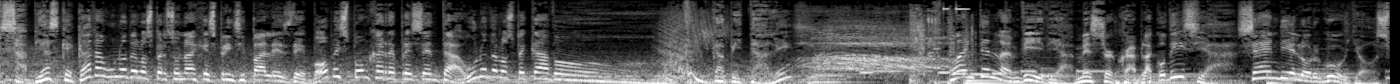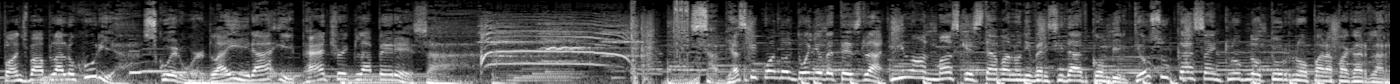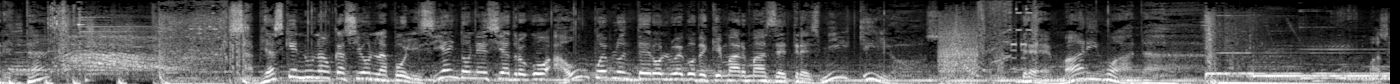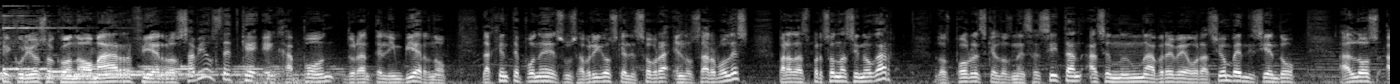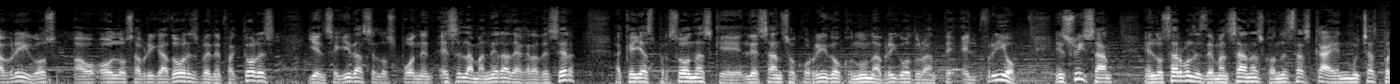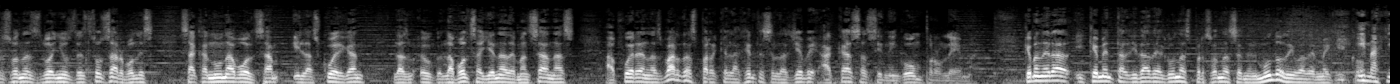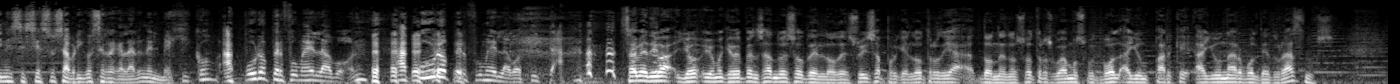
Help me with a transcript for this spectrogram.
¿Sabías que cada uno de los personajes principales de Bob Esponja representa uno de los pecados capitales? Plankton la envidia, Mr. Crab la codicia, Sandy el orgullo, SpongeBob la lujuria, Squidward la ira y Patrick la pereza. ¿Sabías que cuando el dueño de Tesla, Elon Musk, estaba en la universidad, convirtió su casa en club nocturno para pagar la renta? ¿Sabías que en una ocasión la policía indonesia drogó a un pueblo entero luego de quemar más de 3.000 kilos de marihuana? Más que curioso con Omar Fierro. ¿Sabía usted que en Japón, durante el invierno, la gente pone sus abrigos que les sobra en los árboles para las personas sin hogar? Los pobres que los necesitan hacen una breve oración bendiciendo a los abrigos o, o los abrigadores benefactores y enseguida se los ponen. Esa es la manera de agradecer a aquellas personas que les han socorrido con un abrigo durante el frío. En Suiza, en los árboles de manzanas, cuando estas caen, muchas personas dueños de estos árboles sacan una bolsa y las cuelgan, eh, la bolsa llena de manzanas, afuera en las bardas para que la gente se las lleve a casa sin ningún problema. ¿Qué manera y qué mentalidad de algunas personas en el mundo, Diva de México? Imagínese si esos abrigos se regalaran en México, a puro perfume de labón, a puro perfume de la botita. ¿Sabe, Diva? Yo, yo me quedé pensando eso de lo de Suiza porque el otro día donde nosotros jugamos fútbol hay un parque, hay un árbol de duraznos.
